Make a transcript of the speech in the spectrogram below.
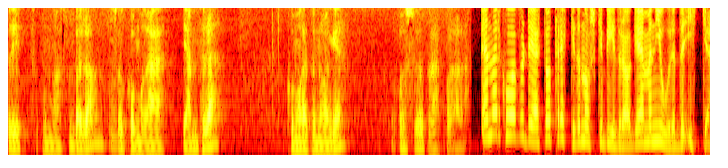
dritt om Aserbajdsjan, så kommer jeg hjem til deg. Kommer jeg til Norge, og så dreper jeg deg. NRK vurderte å trekke det norske bidraget, men gjorde det ikke.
